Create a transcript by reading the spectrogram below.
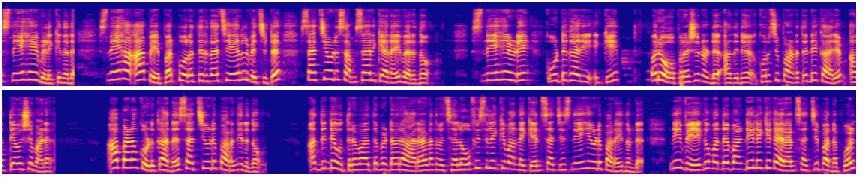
സ്നേഹയെ വിളിക്കുന്നത്. സ്നേഹ ആ പേപ്പർ പുറത്തിരുന്ന ചെയറിൽ വെച്ചിട്ട് സച്ചിയോട് സംസാരിക്കാനായി വരുന്നു. സ്നേഹയുടെ കൂട്ടുകാരിക്ക് ഒരു ഓപ്പറേഷൻ ഉണ്ട്. അതിന് കുറച്ച് പണത്തിന്റെ കാര്യം അത്യാവശ്യമാണ്. ആ പണം കൊടുക്കാന്ന് സച്ചിയോട് പറഞ്ഞിരുന്നു. അതിന്റെ ഉത്തരവാദിത്തപ്പെട്ടവർ ആരാണെന്ന് വെച്ചാൽ ഓഫീസിലേക്ക് വന്നേക്കാൻ സച്ചി സ്നേഹയോട് പറയുന്നുണ്ട്. നീ വേഗം വന്ന് വണ്ടിയിലേക്ക് കയറാൻ സച്ചി പറഞ്ഞപ്പോൾ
